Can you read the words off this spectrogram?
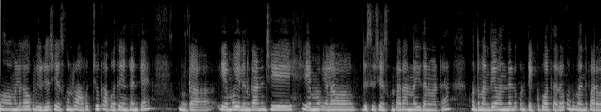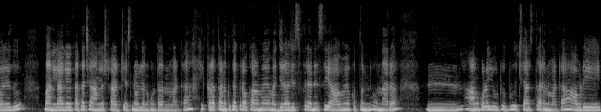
మామూలుగా ఒక వీడియో చేసుకుని రావచ్చు. కాకపోతే ఏంటంటే ఇంకా ఏమో వెళ్ళిన కాడ నుంచి ఏమో ఎలా రిసీవ్ చేసుకుంటారో అన్న ఇదనమాట. కొంతమంది ఏమందండి కొంచెం ఎక్కిపోతారు కొంతమంది పర్వాలేదు. మనలాగే కదా ఛానల్ స్టార్ట్ చేసిన వాళ్ళు అనుకుంటారు అనమాట ఇక్కడ తణుకు దగ్గర ఒక ఆమె మధ్యరాజేశ్వరి అనేసి ఆమె ఒక తున్ని ఉన్నారు ఆమె కూడా యూట్యూబ్ చేస్తారనమాట. ఆవిడ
